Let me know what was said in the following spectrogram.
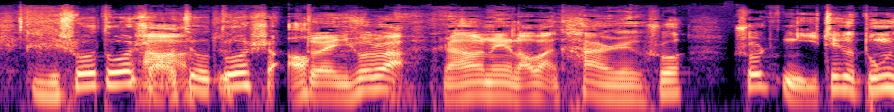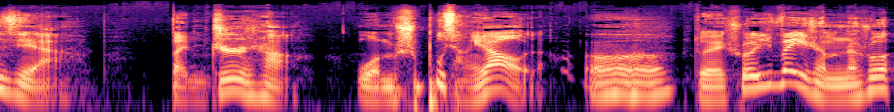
你说多少就多少。对，你说多少？然后那老板看着这个说说你这个东西啊，本质上我们是不想要的。哦，对，说为什么呢？说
